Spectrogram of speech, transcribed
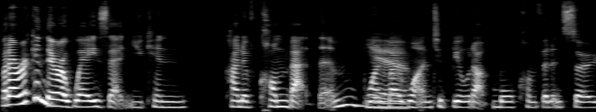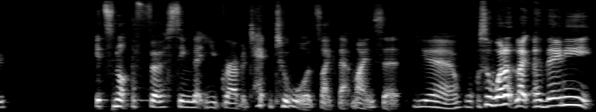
But I reckon there are ways that you can kind of combat them one by one to build up more confidence. So it's not the first thing that you gravitate towards, like that mindset. Yeah. So what like are there any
